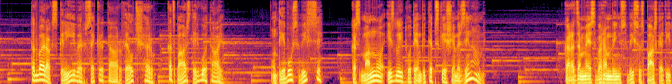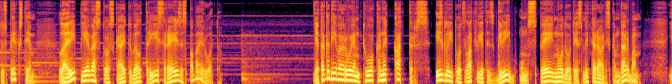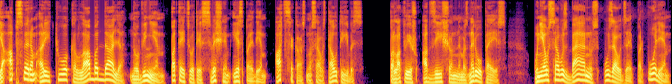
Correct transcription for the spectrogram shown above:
tad vairāk skrīveru, sekretāru, felčeru, kāds pāris tirgotāju. Un tie būs visi, kas man no izglītotiem vitepskiešiem ir zināmi. Kā redzam, mēs varam viņus visus pārskaitīt uz pirkstiem, lai arī pievesto skaitu vēl trīs reizes pavairotu. Ja tagad ievērojam to, ka ne katrs izglītots latvietis grib un spēj nodoties literāriskam darbam, Ja apsveram arī to, ka laba daļa no viņiem, pateicoties svešiem iespaidiem, atsakās no savas tautības, par latviešu atzīšanu nemaz nerūpējas, un jau savus bērnus uzaudzē par poļiem,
